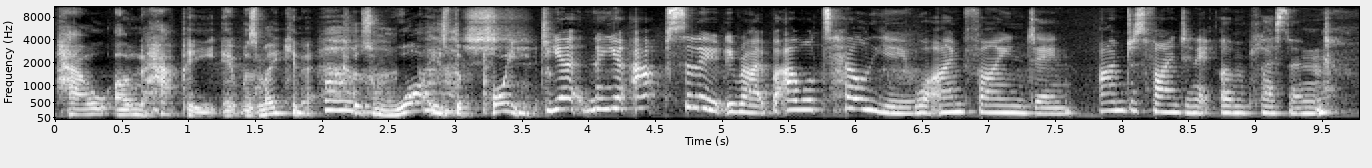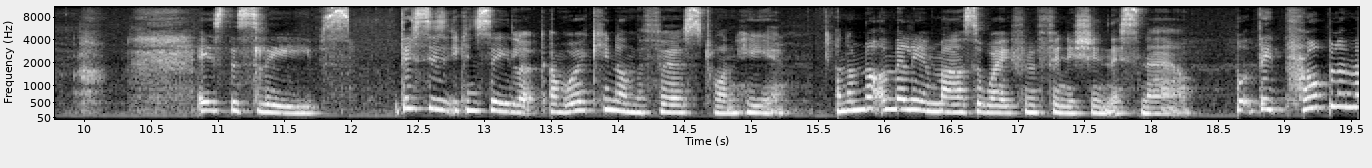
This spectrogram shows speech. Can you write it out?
how unhappy it was making her. Oh, because what is the Gosh. point? Yeah, no, you're absolutely right. But I will tell you what I'm finding. I'm just finding it unpleasant. it's the sleeves. This is, you can see, look, I'm working on the first one here. And I'm not a million miles away from finishing this now. But the problem,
